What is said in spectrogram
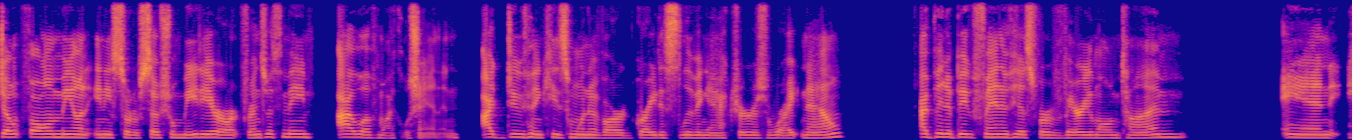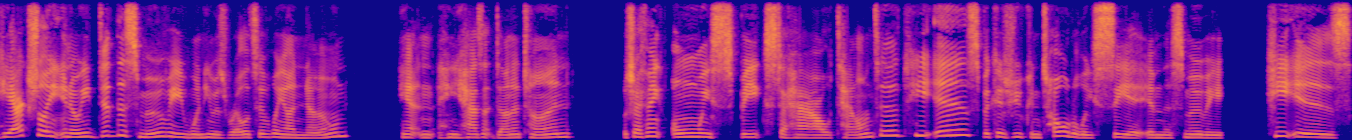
don't follow me on any sort of social media or aren't friends with me, I love Michael Shannon. I do think he's one of our greatest living actors right now. I've been a big fan of his for a very long time. And he actually, you know, he did this movie when he was relatively unknown. He hadn't he hasn't done a ton, which I think only speaks to how talented he is because you can totally see it in this movie. He is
